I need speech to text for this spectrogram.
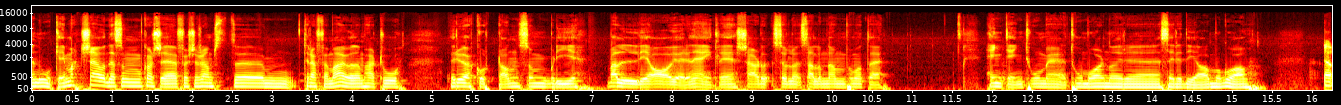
en ok match, og det som kanskje først og fremst eh, treffer meg, er jo de her to rødkortene som blir veldig avgjørende, egentlig, selv, selv om de på en måte henter inn to, med, to mål når uh, Seredia må gå av. Ja.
